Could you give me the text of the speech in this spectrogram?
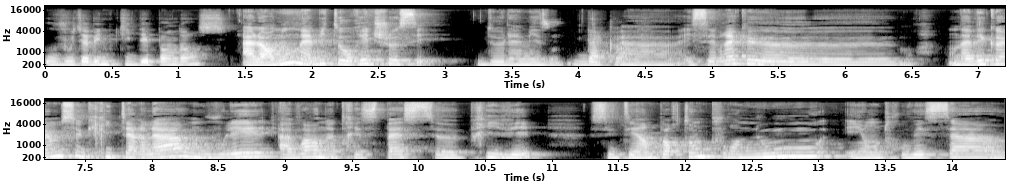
où vous avez une petite dépendance? Alors nous, on habite au rez-de-chaussée de la maison. D'accord. et c'est vrai que on avait quand même ce critère-là, on voulait avoir notre espace privé. C'était important pour nous et on trouvait ça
